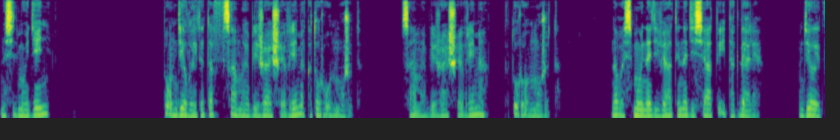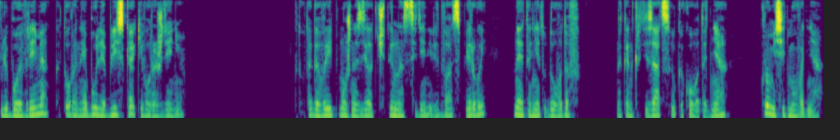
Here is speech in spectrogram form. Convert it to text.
на седьмой день – то он делает это в самое ближайшее время, которое он может. Самое ближайшее время, которое он может. На восьмой, на девятый, на десятый и так далее. Он делает в любое время, которое наиболее близко к его рождению. Кто-то говорит, можно сделать 14 день или 21, на это нету доводов, на конкретизацию какого-то дня, кроме седьмого дня.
